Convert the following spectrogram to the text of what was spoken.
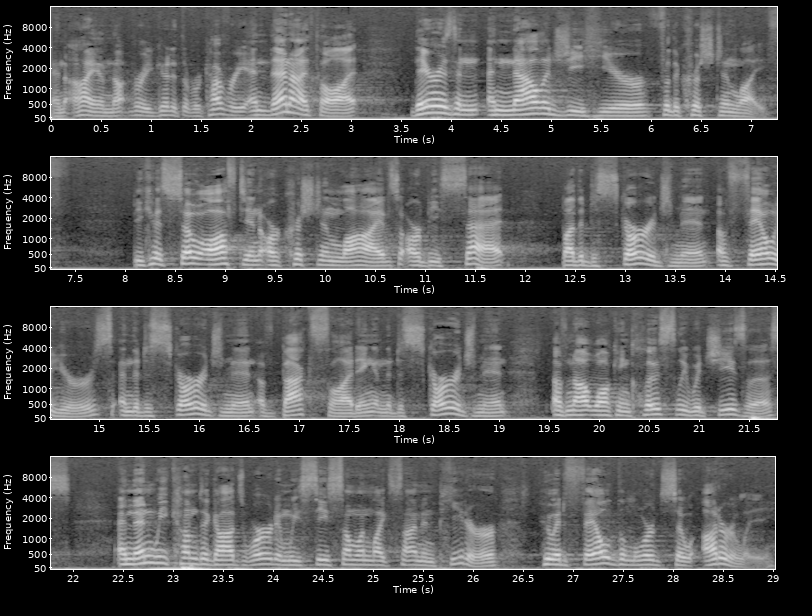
And I am not very good at the recovery. And then I thought, there is an analogy here for the Christian life. Because so often our Christian lives are beset by the discouragement of failures and the discouragement of backsliding and the discouragement of not walking closely with Jesus. And then we come to God's word and we see someone like Simon Peter who had failed the Lord so utterly,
